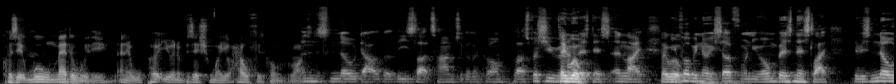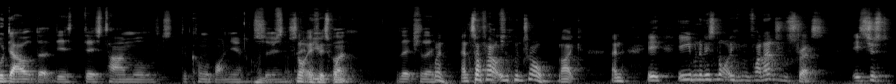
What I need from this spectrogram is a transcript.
because it will meddle with you and it will put you in a position where your health is compromised. And there's no doubt that these like times are gonna come, like especially if you're in a business and like They you will. probably know yourself from your own business. Like there is no doubt that this this time will come upon you soon. It's not if, it's when. Literally. When? And stuff out of your control. Like, and it, even if it's not even financial stress, it's just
